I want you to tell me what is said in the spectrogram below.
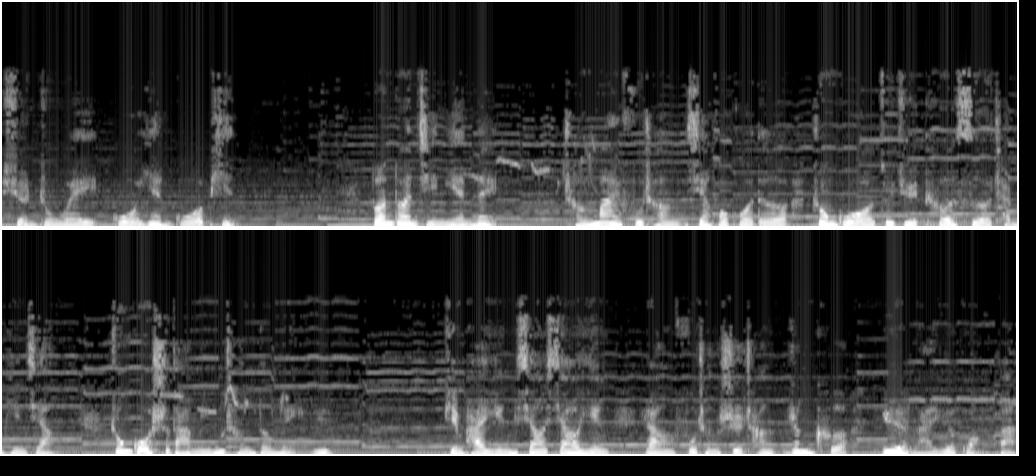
选中为国宴果品。短短几年内，澄迈福城先后获得中国最具特色产品奖、中国十大名城等美誉。品牌营销效应让福城市场认可越来越广泛，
